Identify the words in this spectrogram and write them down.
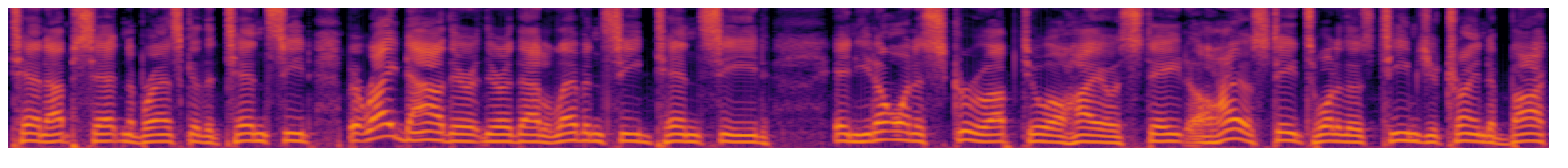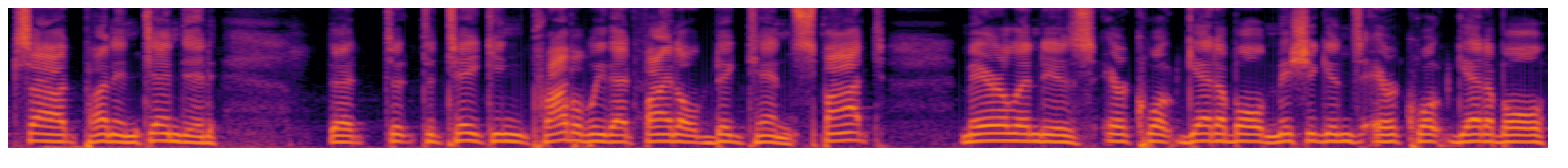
10 upset, Nebraska, the 10 seed. But right now, they're, they're that 11 seed, 10 seed, and you don't want to screw up to Ohio State. Ohio State's one of those teams you're trying to box out, pun intended, that to, to taking probably that final Big Ten spot. Maryland is air quote gettable, Michigan's air quote gettable,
